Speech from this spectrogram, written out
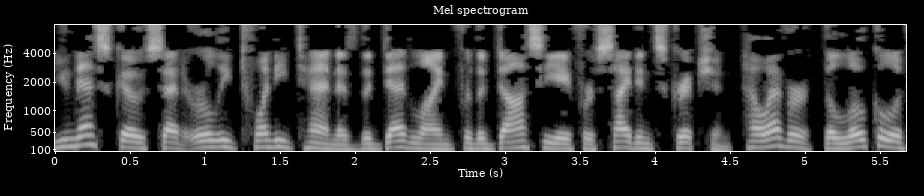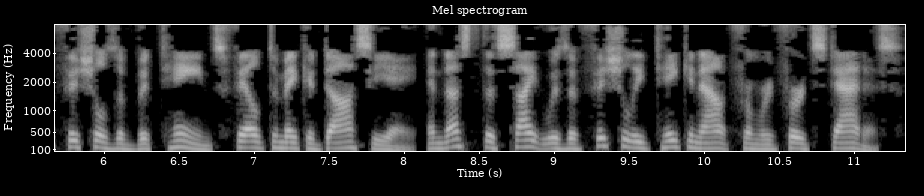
UNESCO set early 2010 as the deadline for the dossier for site inscription, however, the local officials of Batanes failed to make a dossier, and thus the site was officially taken out from referred status.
